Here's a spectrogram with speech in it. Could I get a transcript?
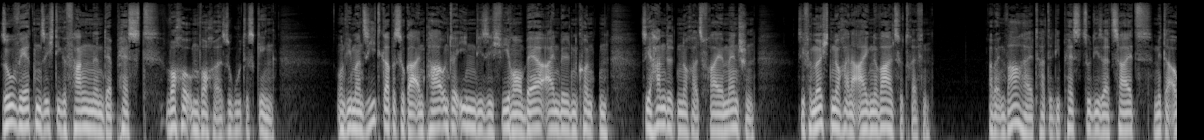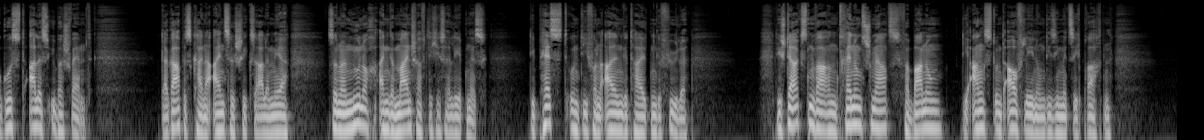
So wehrten sich die Gefangenen der Pest Woche um Woche, so gut es ging. Und wie man sieht, gab es sogar ein paar unter ihnen, die sich wie Rambert einbilden konnten, sie handelten noch als freie Menschen, sie vermöchten noch eine eigene Wahl zu treffen. Aber in Wahrheit hatte die Pest zu dieser Zeit, Mitte August, alles überschwemmt. Da gab es keine Einzelschicksale mehr, sondern nur noch ein gemeinschaftliches Erlebnis, die Pest und die von allen geteilten Gefühle – die stärksten waren Trennungsschmerz, Verbannung, die Angst und Auflehnung, die sie mit sich brachten.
